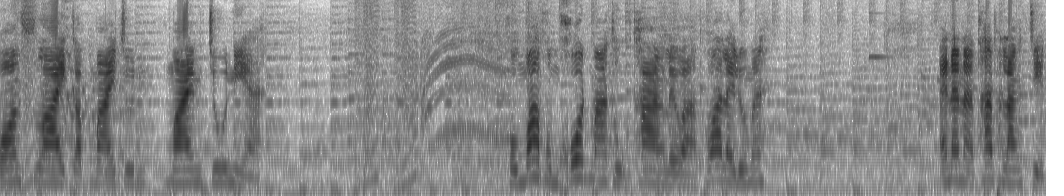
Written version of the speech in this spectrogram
บอลสไลกับไมจูนไมมจูเนียผมว่าผมโคตรมาถูกทางเลยว่ะ เพราะอะไรรู้ไหมไอ้นั่นน่ะธาตุพลังจิต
